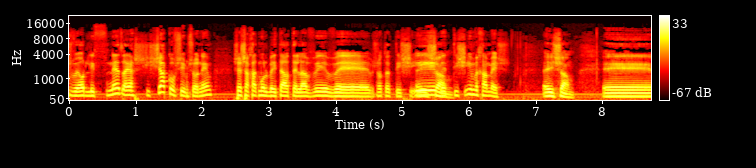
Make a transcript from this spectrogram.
ועוד לפני זה היה שישה כובשים שונים. 6-1 מול ביתר תל אביב בשנות ה-90 אי שם. ו-95. אי שם. אה,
